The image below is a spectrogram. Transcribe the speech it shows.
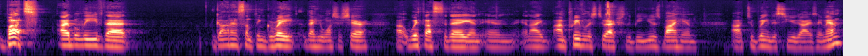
but I believe that God has something great that He wants to share uh, with us today, and, and, and I, I'm privileged to actually be used by Him uh, to bring this to you guys. Amen? Amen.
